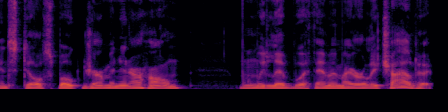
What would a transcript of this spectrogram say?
and still spoke German in our home when we lived with them in my early childhood.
